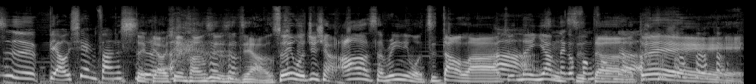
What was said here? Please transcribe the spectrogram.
是表现方式。对，表现方式是这样，所以我就想啊，Serrini 我知道啦，就那样子的，对。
